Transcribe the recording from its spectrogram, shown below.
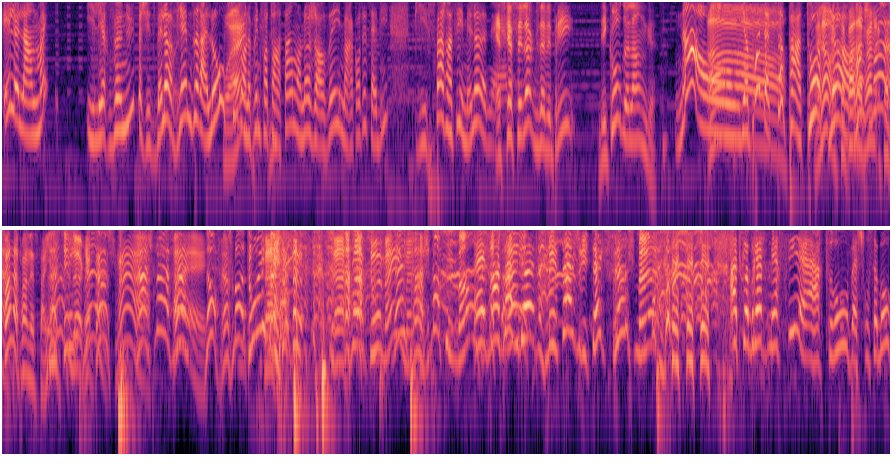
Et le lendemain, il est revenu. puis J'ai dit, ben là, viens me dire allô. Ouais. Puis on a pris une photo ensemble, on a jasé, il m'a raconté sa vie. Puis il est super gentil. Mais là. Est-ce que c'est là que vous avez pris des cours de langue. Non, il n'y a pas de ça pantoute, Mais non, là. je te parle d'apprendre- l'espagnol. Là, franchement. Franchement, Franck. Hey. Non, franchement, toi. Franchement, Hey, toi-même. franchement, tout le monde. Hey, franchement, vous deux- Messagerie texte, franchement. En tout cas, bref, merci à Arturo. parce que je trouve ça beau.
